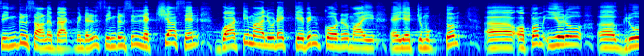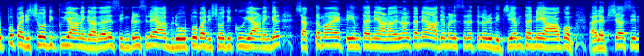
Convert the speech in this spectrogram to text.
സിംഗിൾസ് ആണ് ബാഡ്മിന്റണിൽ സിംഗിൾസിൽ ലക്ഷ്യ സെൻ ഗ്വാട്ടിമാലയുടെ കെവിൻ കോഡറുമായി ഏറ്റുമുട്ടും. ഒപ്പം ഈ ഒരു ഗ്രൂപ്പ് പരിശോധിക്കുകയാണെങ്കിൽ അതായത് സിംഗിൾസിലെ ആ ഗ്രൂപ്പ് പരിശോധിക്കുകയാണെങ്കിൽ ശക്തമായ ടീം തന്നെയാണ്. അതിനാൽ തന്നെ ആദ്യ മത്സരത്തിൽ ഒരു വിജയം തന്നെയാകും ലക്ഷ്യ സിൻ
